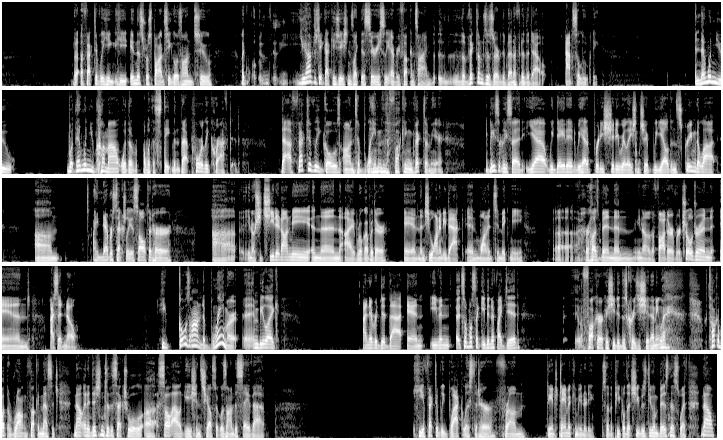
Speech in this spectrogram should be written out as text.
But effectively he he in this response he goes on to like you have to take accusations like this seriously every fucking time. The, the victims deserve the benefit of the doubt. Absolutely. And then when you but then when you come out with a with a statement that poorly crafted that effectively goes on to blame the fucking victim here. He basically said, "Yeah, we dated. We had a pretty shitty relationship. We yelled and screamed a lot. Um, I never sexually assaulted her. Uh, you know, she cheated on me, and then I broke up with her, and then she wanted me back and wanted to make me uh, her husband and you know the father of her children, and I said no. He goes on to blame her and be like." I never did that. And even, it's almost like even if I did, fuck her because she did this crazy shit anyway. Talk about the wrong fucking message. Now, in addition to the sexual uh, assault allegations, she also goes on to say that he effectively blacklisted her from the entertainment community. So the people that she was doing business with. Now,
